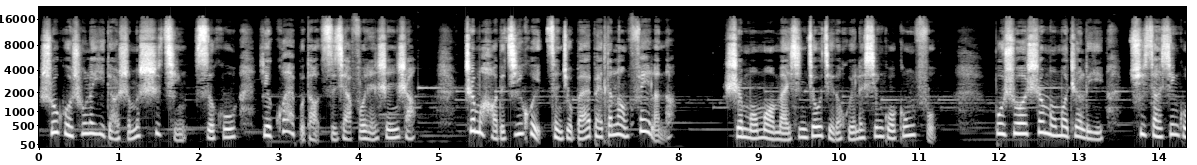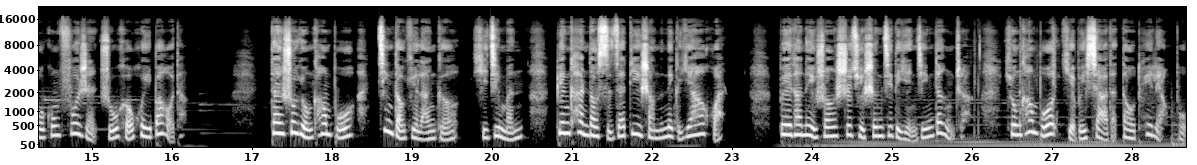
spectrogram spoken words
如果出了一点什么事情，似乎也怪不到自家夫人身上。这么好的机会，怎就白白的浪费了呢？申嬷嬷满心纠结的回了兴国公府，不说申嬷嬷这里去向兴国公夫人如何汇报的，单说永康伯进到玉兰阁，一进门便看到死在地上的那个丫鬟。被他那双失去生机的眼睛瞪着，永康伯也被吓得倒退两步，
